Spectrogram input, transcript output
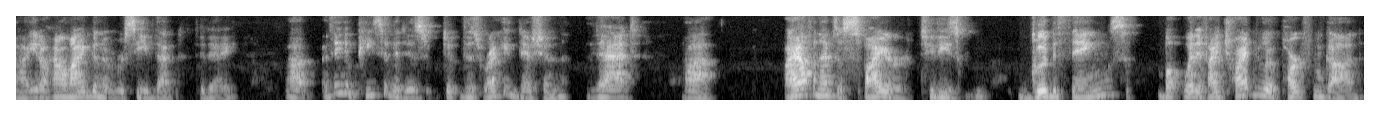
uh, you know how am i going to receive that today? Uh, i think a piece of it is this recognition that uh, i oftentimes aspire to these good things but what if i try to do it apart from god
